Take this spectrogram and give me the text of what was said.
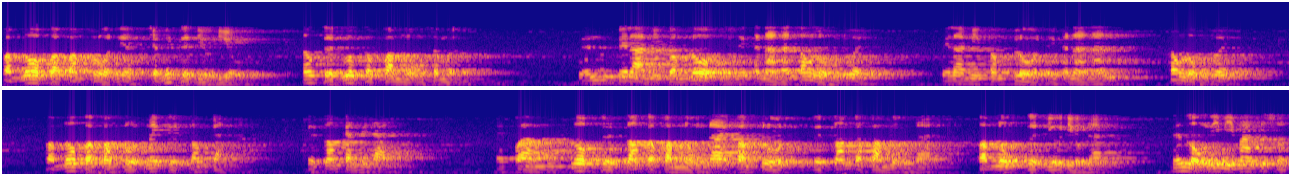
ความโลภกับความโกรธเนี่ยจะไม่เกิดเดี่ยวๆต้องเกิดร่วมกับความหลงเสมอเพราะฉะนั้นเวลามีความโลภในขณะนั้นต้องหลงด้วย เวลามีความโกรธในขณะนั้นต้องหลงด้วย ความโลภกับความโกรธไม่เกิดพร้อมกัน เกิดพร้อมกันไม่ได้ แต่ความโลภเกิดพร้อมกับความหลงได้ ความโกรธเกิดพร้อมกับความหลงได้ ความหลงเกิดเดี่ยวๆได้นั้นหลงนี่มีมากที่สุด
